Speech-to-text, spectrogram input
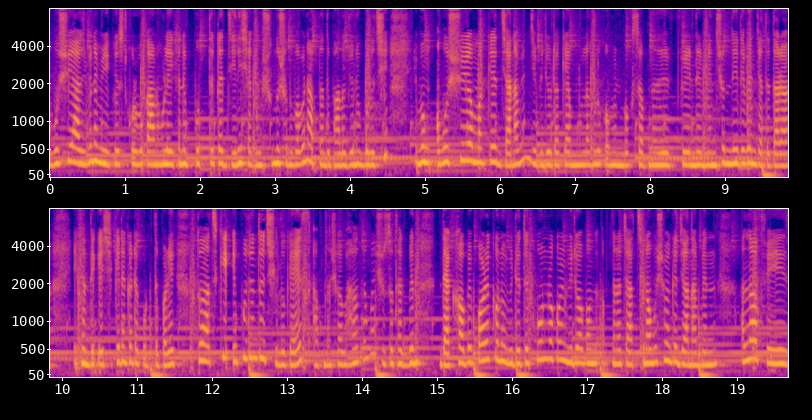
অবশ্যই আসবেন। আমি রিকোয়েস্ট করব, কারণ হলে এখানে প্রত্যেকটা জিনিস একদম সুন্দর সুন্দর পাবেন। আপনাদের ভালো জন্য বলেছি। এবং অবশ্যই আমাকে জানাবেন যে ভিডিওটা কেমন লাগল। কমেন্ট বক্সে আপনাদের ফ্রেন্ডের মেনশন দিয়ে দেবেন, যাতে তারা এখান থেকে এসে কেনাকাটা করতে পারে। তো আজকে এ পর্যন্ত ছিল গ্যাস আপনার সব ভালো থাকবেন, সুস্থ থাকবেন। দেখা হবে পরে কোনো ভিডিওতে। কোন রকমের ভিডিও আপনারা চাচ্ছেন, অবশ্যই আমাকে জানাবেন। আল্লাহ হাফিজ।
